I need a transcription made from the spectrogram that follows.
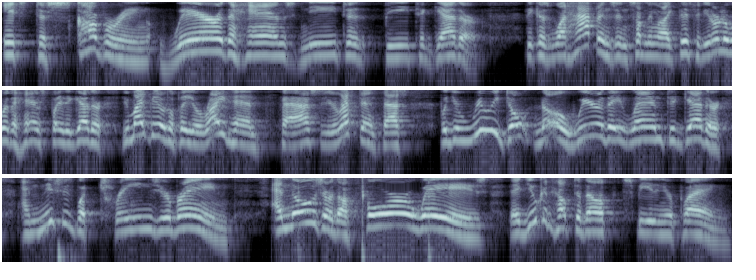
It's discovering where the hands need to be together. Because what happens in something like this, if you don't know where the hands play together, you might be able to play your right hand fast and your left hand fast, but you really don't know where they land together. And this is what trains your brain. And those are the four ways that you can help develop speed in your playing.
